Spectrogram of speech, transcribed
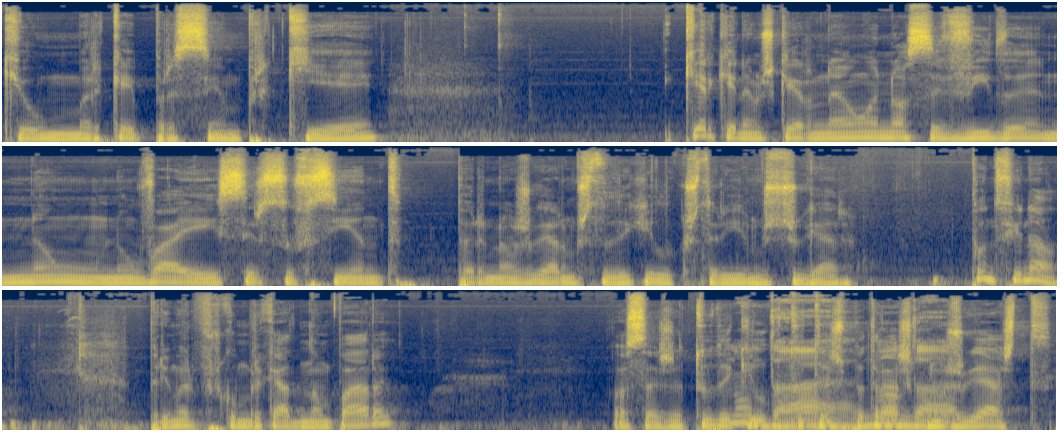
que eu marquei para sempre, que é quer queiramos, quer não, a nossa vida não, não vai ser suficiente para nós jogarmos tudo aquilo que gostaríamos de jogar. Ponto final. Primeiro porque o mercado não para, ou seja, tudo aquilo dá, que tu tens para trás que não jogaste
